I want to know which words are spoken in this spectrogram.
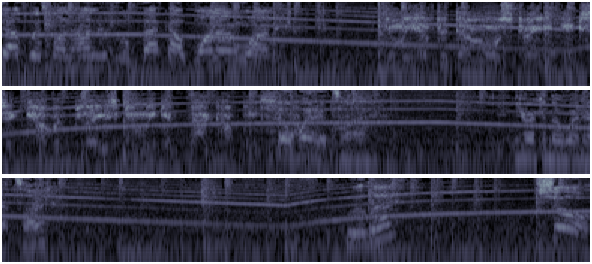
Southwest 100 will back up 101. Can we have the Dunmore Street exit covered, please? Can we get back up and... They'll wait outside. You reckon they'll wait outside? Will they? Sure.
